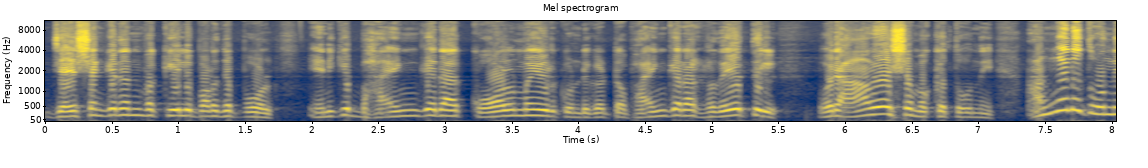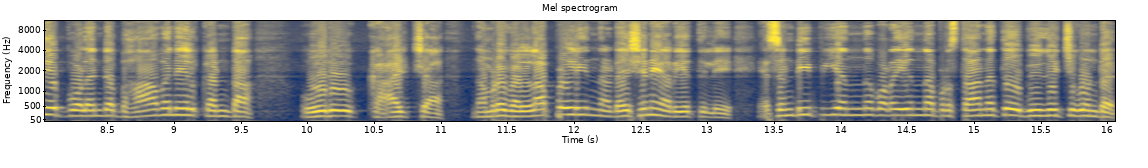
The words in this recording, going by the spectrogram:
ജയശങ്കരൻ വക്കീൽ പറഞ്ഞപ്പോൾ എനിക്ക് ഭയങ്കര കോൾമയിൽ കൊണ്ട് കേട്ടോ ഭയങ്കര ഹൃദയത്തിൽ ഒരാവേശമൊക്കെ തോന്നി. അങ്ങനെ തോന്നിയപ്പോൾ എന്റെ ഭാവനയിൽ കണ്ട ഒരു കാഴ്ച. നമ്മുടെ വെള്ളാപ്പള്ളി നടേശനെ അറിയത്തില്ലേ? എസ് എൻ ഡി പി എന്ന് പറയുന്ന പ്രസ്ഥാനത്തെ ഉപയോഗിച്ചുകൊണ്ട്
